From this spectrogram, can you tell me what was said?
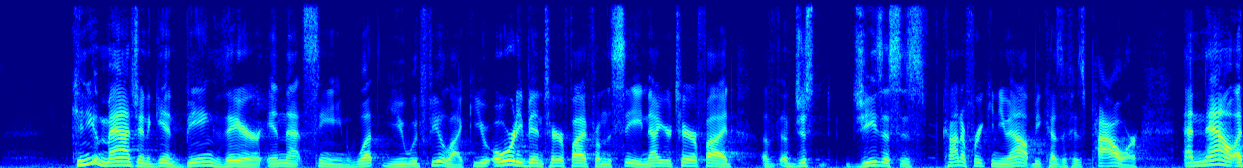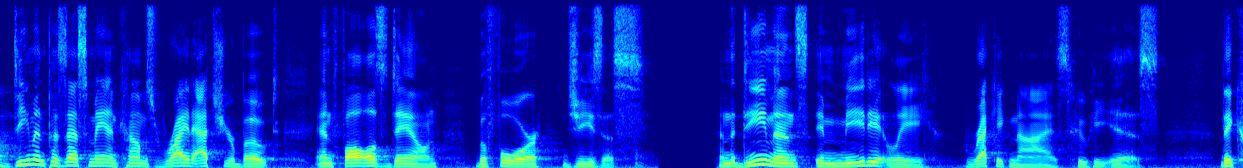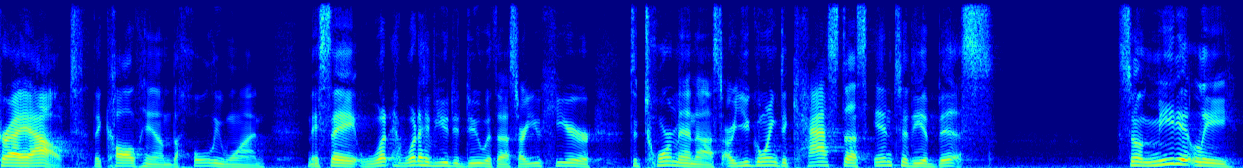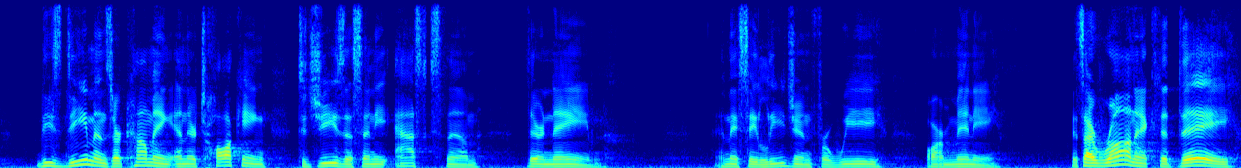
Can you imagine again being there in that scene what you would feel like? You've already been terrified from the sea. Now you're terrified of, of just Jesus is kind of freaking you out because of his power. And now a demon possessed man comes right at your boat and falls down before Jesus. And the demons immediately recognize who he is. They cry out, they call him the Holy One. And they say, what, what have you to do with us? Are you here to torment us? Are you going to cast us into the abyss? So immediately, these demons are coming and they're talking to Jesus, and he asks them their name. And they say, Legion, for we are many. It's ironic that they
